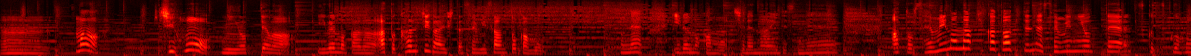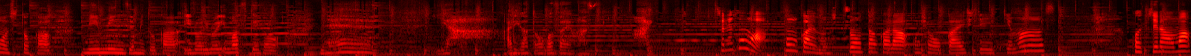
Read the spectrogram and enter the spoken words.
うん。まあ地方によってはいるのかな。あと勘違いしたセミさんとかもねいるのかもしれないですね。あとセミの鳴き方ってねセミによってつくつく胞子とかミンミンゼミとかいろいろいますけどねえ。いやありがとうございます。はい。それでは今回も質問からご紹介していきます。こちらは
